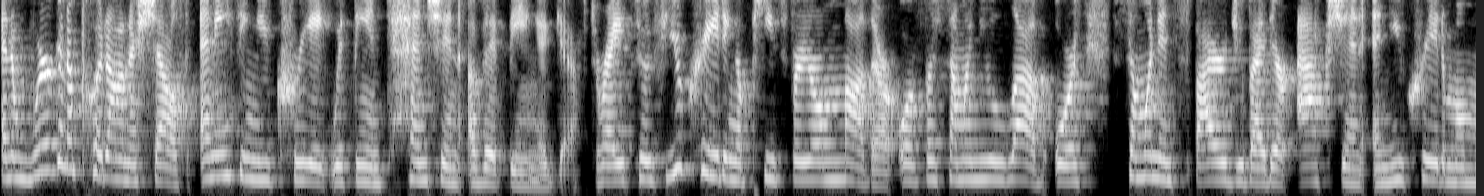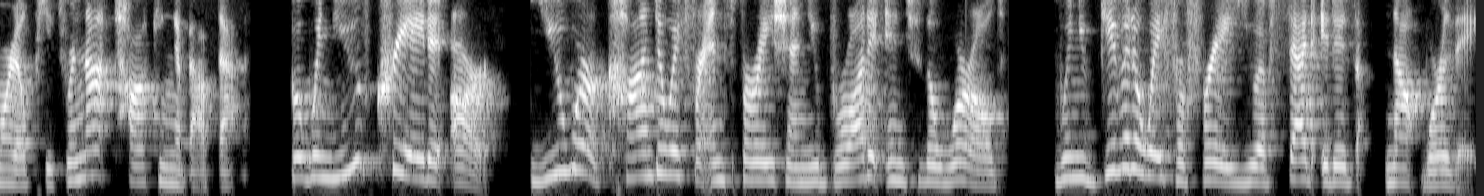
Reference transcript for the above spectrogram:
and we're going to put on a shelf anything you create with the intention of it being a gift, right? So if you're creating a piece for your mother or for someone you love or someone inspired you by their action and you create a memorial piece, we're not talking about that. But when you've created art you were a conduit for inspiration. You brought it into the world. When you give it away for free, you have said it is not worthy.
